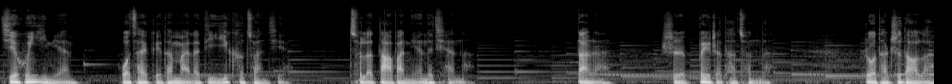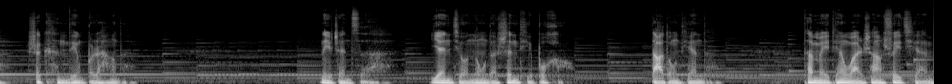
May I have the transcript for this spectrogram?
结婚一年，我才给他买了第一颗钻戒，存了大半年的钱呢。当然，是背着他存的。若他知道了，是肯定不让的。那阵子，烟酒弄得身体不好，大冬天的，他每天晚上睡前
